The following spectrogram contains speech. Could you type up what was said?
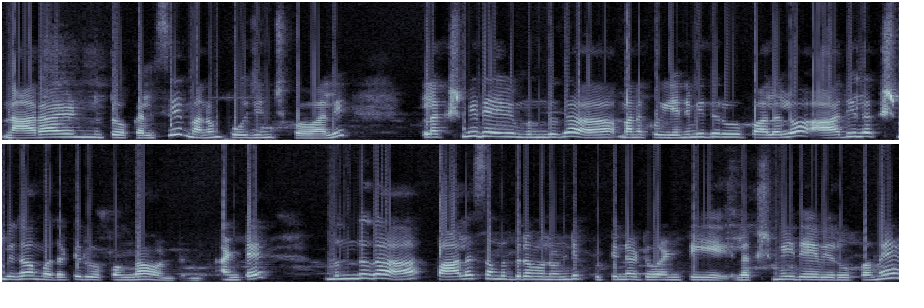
నారాయణునితో కలిసి మనం పూజించుకోవాలి. లక్ష్మీదేవి ముందుగా మనకు ఎనిమిది రూపాలలో ఆదిలక్ష్మిగా మొదటి రూపంగా ఉంటుంది. అంటే ముందుగా పాల సముద్రం నుండి పుట్టినటువంటి లక్ష్మీదేవి రూపమే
